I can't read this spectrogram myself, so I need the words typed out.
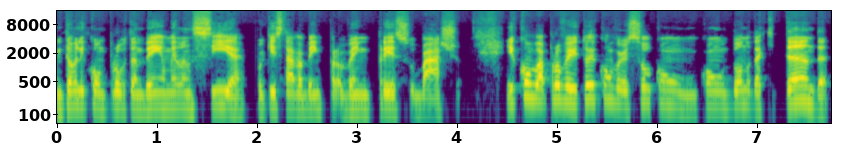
então ele comprou também uma melancia, porque estava bem, bem preço baixo. E aproveitou e conversou com, com o dono da quitanda,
